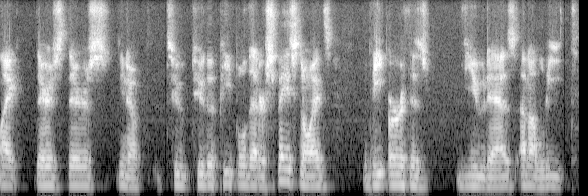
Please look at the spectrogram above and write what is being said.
like there's there's you know to to the people that are space noids the earth is viewed as an elite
